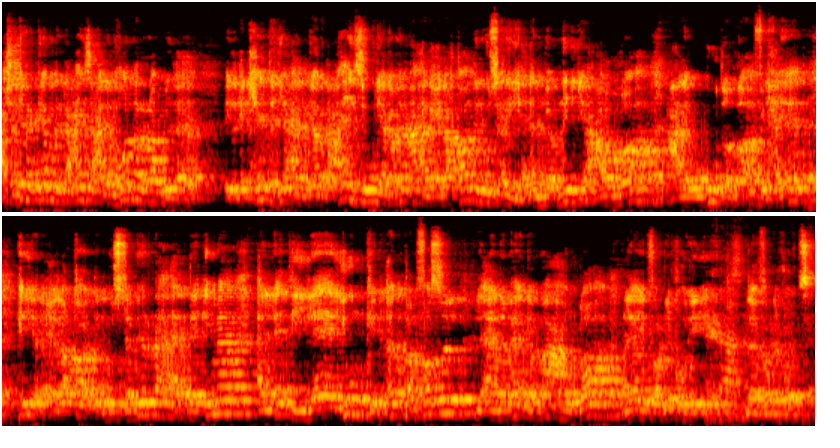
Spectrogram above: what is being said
عشان كده الجبل اللي عايز اعلمه لنا الرب ده الحتة دي على الجبل عايز يقول يا جماعة العلاقات الأسرية المبنية على الله على وجود الله في الحياة هي العلاقات المستمرة الدائمة التي لا يمكن أن تنفصل لأن ما جمعه الله لا يفرقه إيه؟ لا يفرقه انسان.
